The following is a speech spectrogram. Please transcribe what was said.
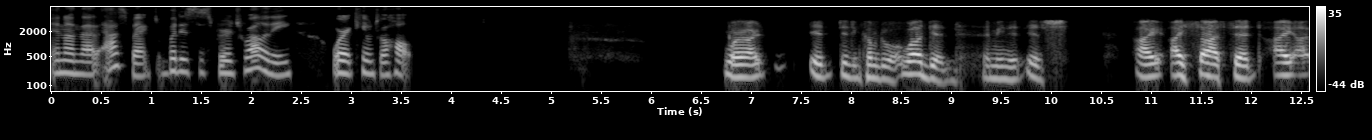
and on that aspect, but it's the spirituality where it came to a halt. Well, I, it didn't come to a well, it did. I mean, it, it's. I I thought that I, I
